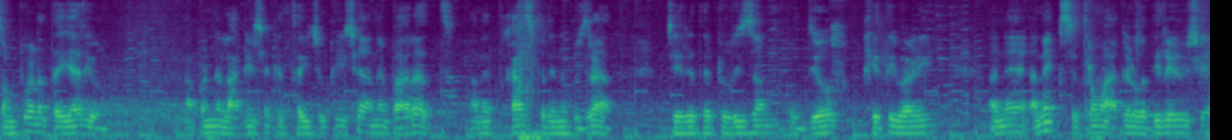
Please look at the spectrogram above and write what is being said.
સંપૂર્ણ તૈયારીઓ આપણને લાગે છે કે થઈ ચૂકી છે અને ભારત અને ખાસ કરીને ગુજરાત જે રીતે ટુરિઝમ, ઉદ્યોગ, ખેતીવાડી અને અનેક ક્ષેત્રોમાં આગળ વધી રહ્યું છે.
